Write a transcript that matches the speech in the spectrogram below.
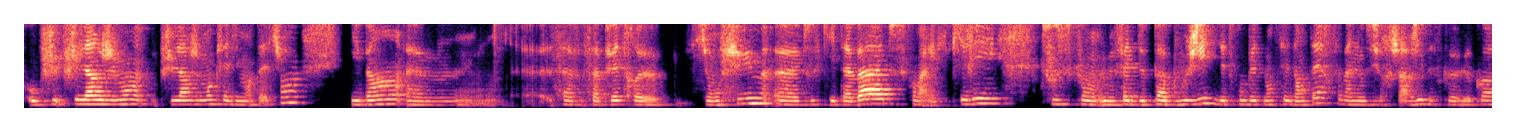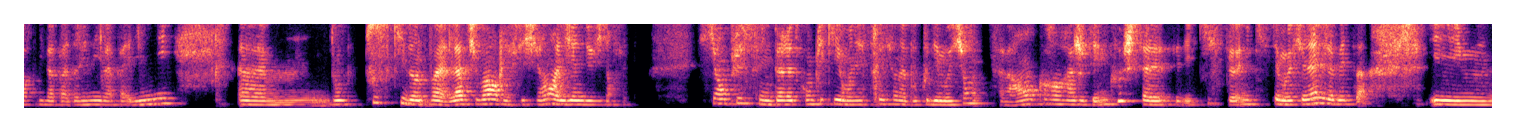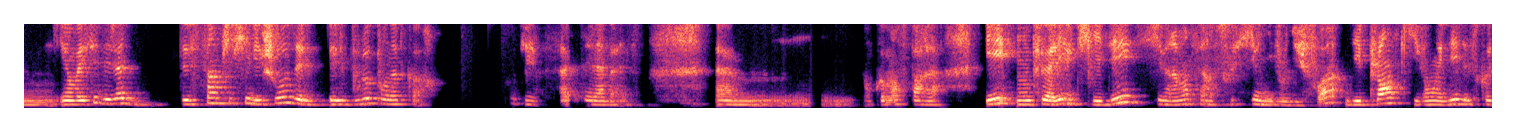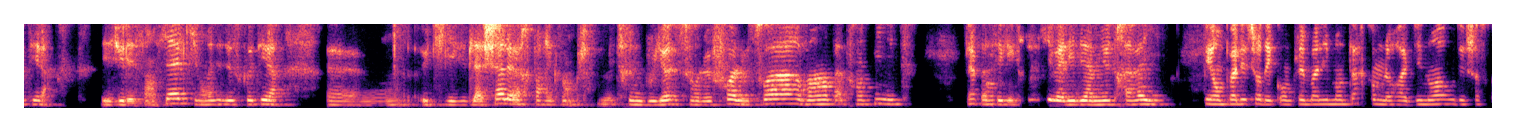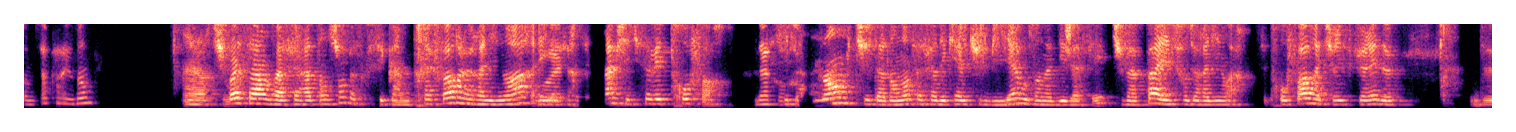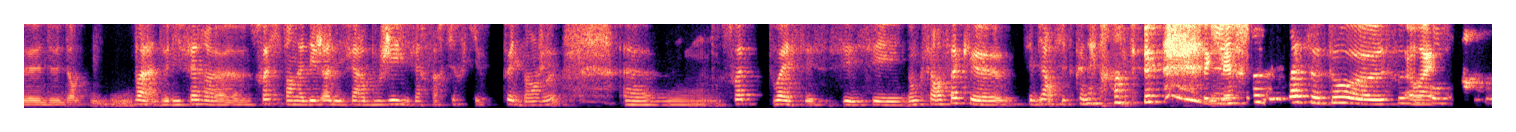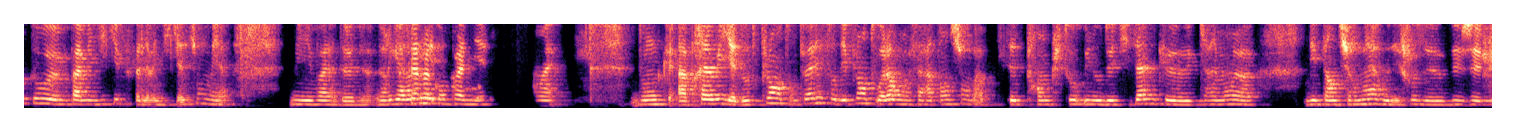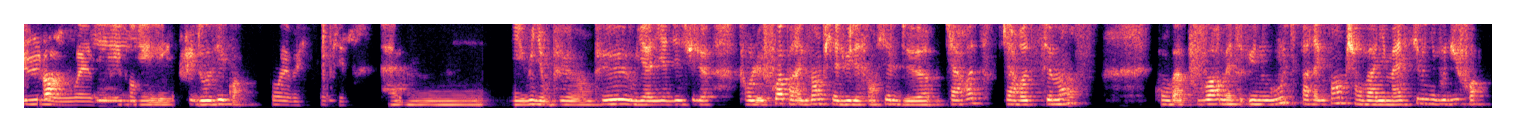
au plus, plus, largement, plus largement que l'alimentation, eh ben, euh, ça, peut être, euh, si on fume, euh, tout ce qui est tabac, tout ce qu'on va respirer, tout ce qu'on, le fait de ne pas bouger, d'être complètement sédentaire, ça va nous surcharger parce que le corps, il ne va pas drainer, il ne va pas éliminer. donc, tout ce qui donne, voilà, là, tu vois, on réfléchit vraiment à l'hygiène de vie, en fait. Si en plus c'est une période compliquée où on est stressé, on a beaucoup d'émotions, ça va encore en rajouter une couche. c'est des kystes, des kystes émotionnels, j'appelle ça. Et, on va essayer déjà de simplifier les choses et le, boulot pour notre corps. Ça, c'est la base. Euh, on commence par là. Et on peut aller utiliser, si vraiment c'est un souci au niveau du foie, des plantes qui vont aider de ce côté-là. Des huiles essentielles qui vont aider de ce côté-là. Euh, utiliser de la chaleur, par exemple. Mettre une bouillotte sur le foie le soir, 20 à 30 minutes. Ça, c'est quelque chose qui va l'aider à mieux travailler. Et on peut aller sur des compléments alimentaires comme le radis noir ou des choses comme ça, par exemple? Alors, tu vois, ça, on va faire attention parce que c'est quand même très fort le radis noir et il y a certaines femmes chez qui ça va être trop fort. Si par exemple, tu as tendance à faire des calculs biliaires ou tu en as déjà fait, tu vas pas aller sur du radis noir. C'est trop fort et tu risquerais de, de, voilà, de les faire, euh, soit si tu en as déjà, de les faire bouger, de les faire sortir, ce qui peut être dangereux. Euh, soit, ouais, c'est, donc c'est en ça que c'est bien aussi de connaître un peu les choses, pas s'auto, euh, s'auto, pas médiquer, parce que c'est pas de la médication, mais, mais voilà, de, de, regarder. Faire accompagner. Ouais. Donc après, oui, il y a d'autres plantes. On peut aller sur des plantes, ou alors on va faire attention, on va peut-être prendre plutôt une ou deux tisanes que carrément des teintures mères ou des choses euh, des gélules, plus ouais, et, plus dosées quoi. Ouais, ouais. Euh, et oui, on peut, on peut. Il y, a, il y, a, des huiles pour le foie, par exemple. Il y a l'huile essentielle de carotte, carotte semence, qu'on va pouvoir mettre une goutte, par exemple, et on va aller masser au niveau du foie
